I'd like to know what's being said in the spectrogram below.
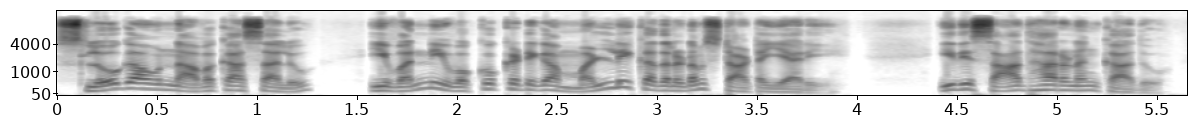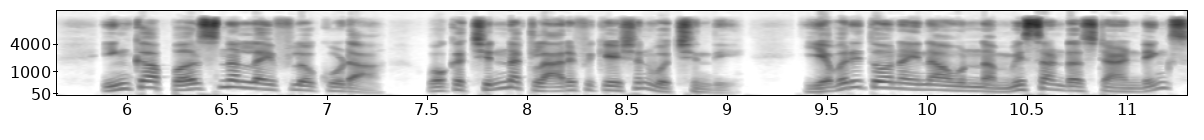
స్లోగా ఉన్న అవకాశాలు ఇవన్నీ ఒక్కొక్కటిగా మళ్ళీ కదలడం స్టార్టయ్యాయి. ఇది సాధారణం కాదు. ఇంకా పర్సనల్ లైఫ్లో కూడా ఒక చిన్న క్లారిఫికేషన్ వచ్చింది. ఎవరితోనైనా ఉన్న మిస్అండర్స్టాండింగ్స్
